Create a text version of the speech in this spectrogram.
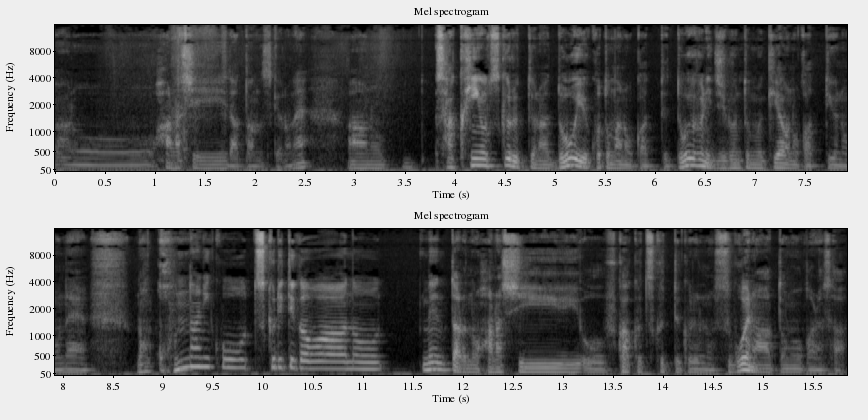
あの話だったんですけどねあの作品を作るっていうのはどういうことなのかってどういうふうに自分と向き合うのかっていうのをねこんなにこう作り手側のメンタルの話を深く作ってくれるのすごいなと思うからさ。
